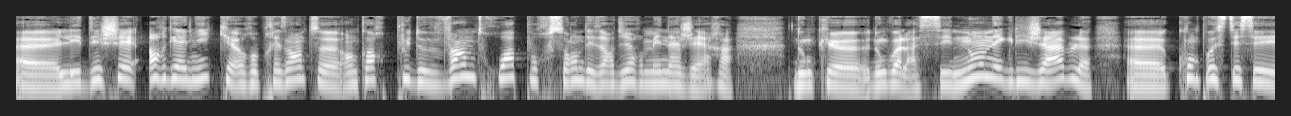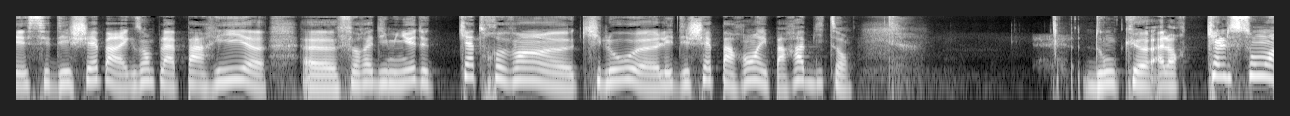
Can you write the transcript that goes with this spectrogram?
les déchets organiques représentent encore plus de 23% des ordures ménagères. Donc, euh, donc voilà, c'est non négligeable. Euh, composter ces, ces, déchets, par exemple, à Paris, euh, ferait diminuer de 80 kilos les déchets par an et par habitant. Donc, alors, quels sont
